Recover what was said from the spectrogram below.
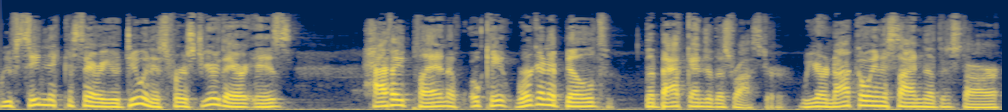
we've seen Nick Caserio do in his first year there is have a plan of okay, we're going to build the back end of this roster. We are not going to sign another star.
